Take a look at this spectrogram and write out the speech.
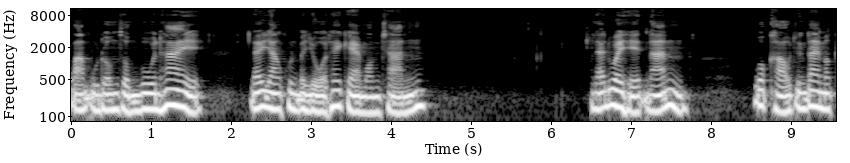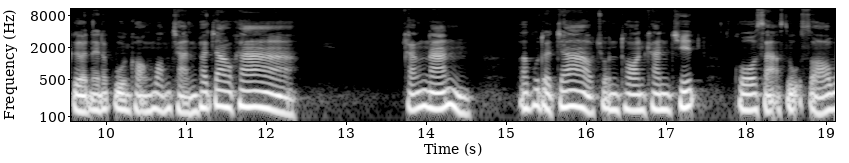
ความอุดมสมบูรณ์ให้ และยังคุณประโยชน์ให้แก่หม่อมฉัน และด้วยเหตุนั้น พวกเขาจึงได้มาเกิดในตระกูลของหม่อมฉันพระเจ้าข้าครั้งนั้น พระพุทธเจ้าชนทรคันชิต โกสะสุสอว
